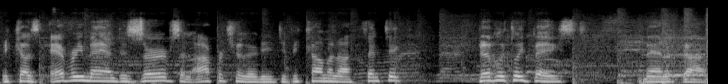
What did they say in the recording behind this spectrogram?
because every man deserves an opportunity to become an authentic, biblically based man of God.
